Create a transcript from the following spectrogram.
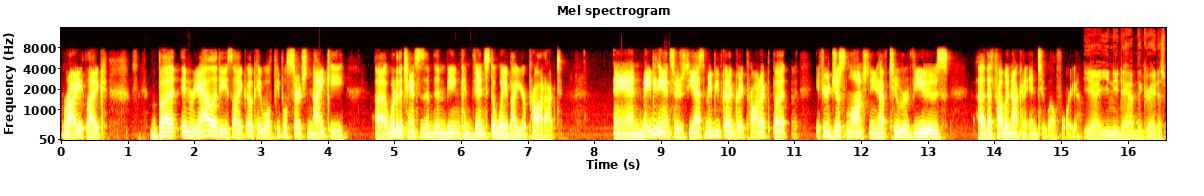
right? Like, but in reality, it's like, okay, well, if people search Nike, uh, what are the chances of them being convinced away by your product? And maybe the answer is yes. Maybe you've got a great product, but if you're just launched and you have two reviews, uh, that's probably not going to end too well for you. Yeah, you need to have the greatest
